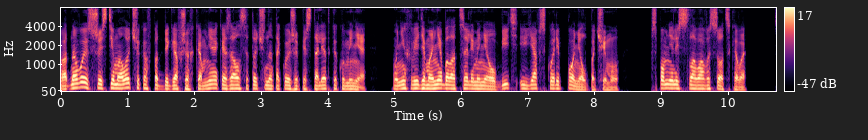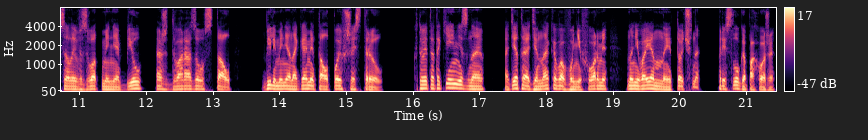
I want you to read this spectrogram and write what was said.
У одного из шести молодчиков, подбегавших ко мне, оказался точно такой же пистолет, как у меня. У них, видимо, не было цели меня убить, и я вскоре понял, почему. Вспомнились слова Высоцкого. Целый взвод меня бил, аж два раза устал. Били меня ногами толпой в шесть рыл. Кто это такие, не знаю. Одеты одинаково, в униформе, но не военные точно. Прислуга, похоже.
